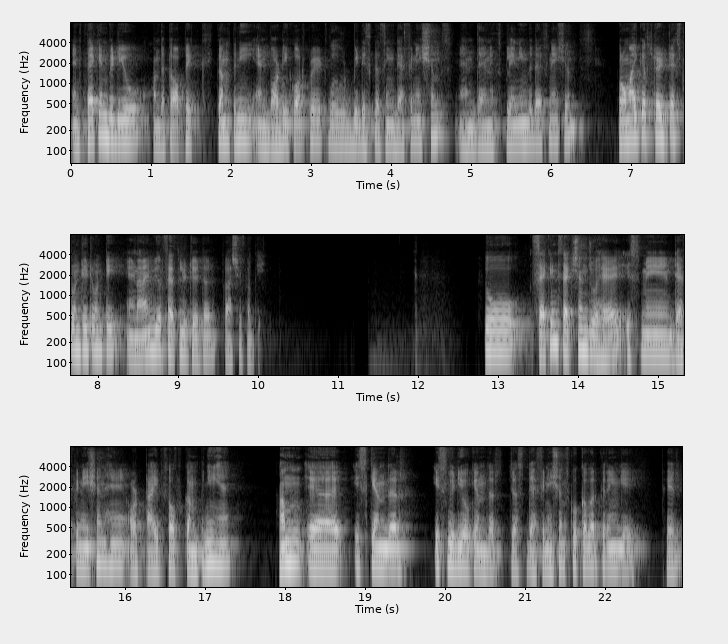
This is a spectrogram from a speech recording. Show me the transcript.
And second video on the topic Company and Body Corporate, we would be discussing definitions and then explaining the definition from ICAP Study Text 2020. And I am your facilitator, Kashif Adi. तो सेकंड सेक्शन जो है इसमें डेफिनेशन है और टाइप्स ऑफ कंपनी हैं हम इसके अंदर इस वीडियो के अंदर जस्ट डेफिनेशंस को कवर करेंगे फिर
